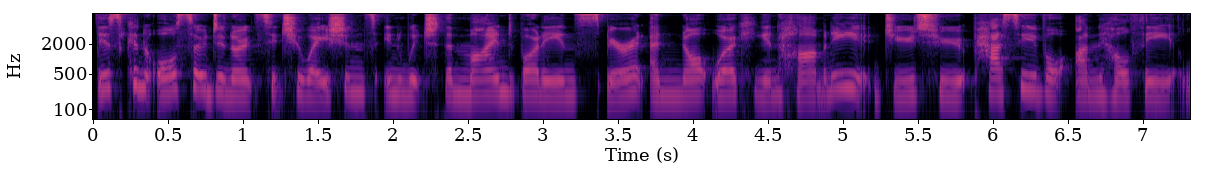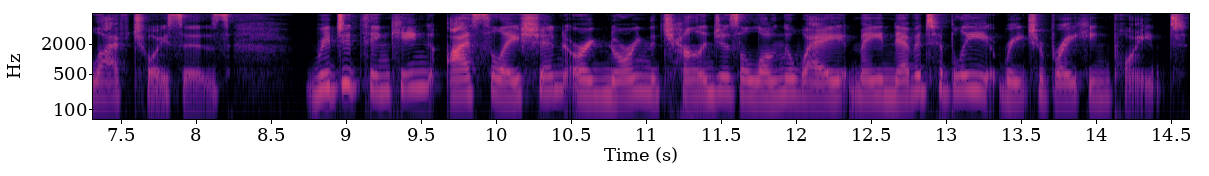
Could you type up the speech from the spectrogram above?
This can also denote situations in which the mind, body, and spirit are not working in harmony due to passive or unhealthy life choices. Rigid thinking, isolation, or ignoring the challenges along the way may inevitably reach a breaking point.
